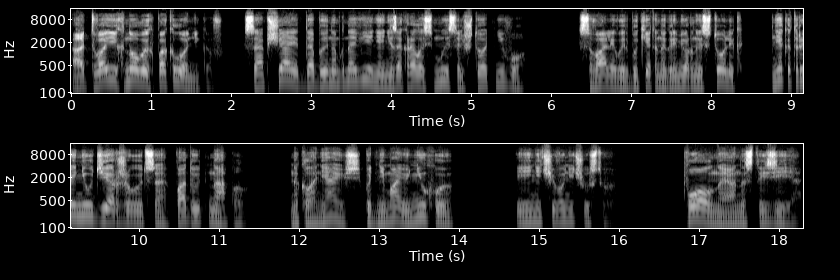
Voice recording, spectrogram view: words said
«От твоих новых поклонников!» Сообщает, дабы на мгновение не закралась мысль, что от него. Сваливает букеты на гримерный столик, некоторые не удерживаются, падают на пол. Наклоняюсь, поднимаю, нюхаю и ничего не чувствую. Полная анестезия.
